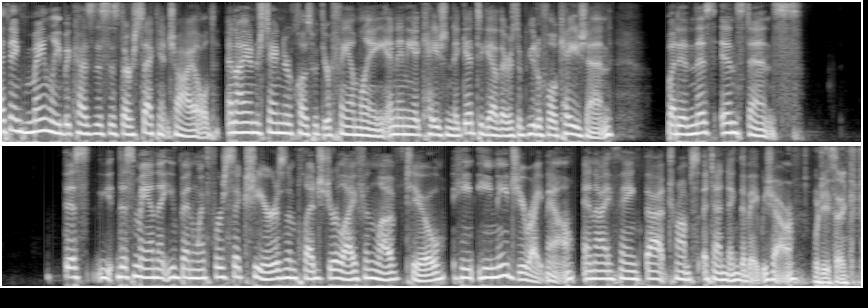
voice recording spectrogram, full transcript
I think mainly because this is their second child. And I understand you're close with your family and any occasion to get together is a beautiful occasion. But in this instance, this this man that you've been with for six years and pledged your life and love to, he he needs you right now. And I think that trumps attending the baby shower. What do you think?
